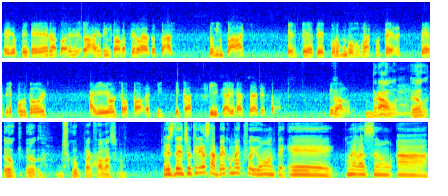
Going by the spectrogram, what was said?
fez o primeiro, agora ele lá ele joga pelo resultado do empate. Se ele perder por um gol, vai com pênalti. Se perder por dois, aí o São Paulo é que se classifica, aí recebe essa, esse valor. Brau, eu, eu, eu... Desculpa, pode falar, Simone. Presidente, eu queria saber como é que foi ontem é, com relação a,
